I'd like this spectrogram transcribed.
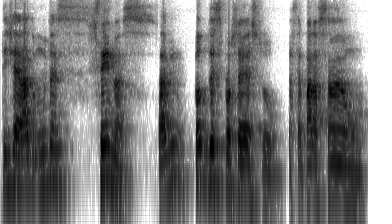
tem gerado muitas cenas sabe? Todo esse processo, a separação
